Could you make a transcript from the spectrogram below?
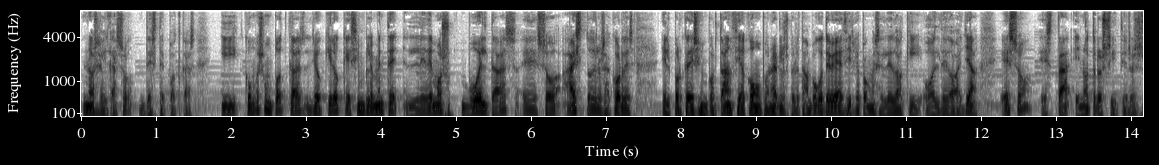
no es el caso de este podcast. Y como es un podcast, yo quiero que simplemente le demos vueltas a esto de los acordes, el porqué de su importancia, cómo ponerlos, pero tampoco te voy a decir que pongas el dedo aquí o el dedo allá. Eso está en otros sitios.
